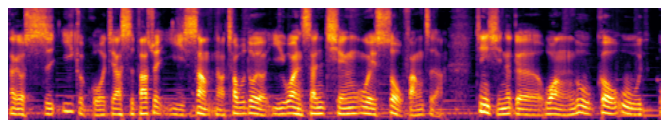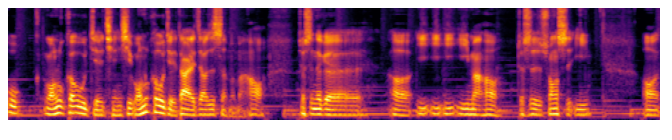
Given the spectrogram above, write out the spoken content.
大概有十一个国家，十八岁以上，那差不多有一万三千位受访者啊，进行那个网络购物物网络购物节前夕，网络购物节大家知道是什么嘛？哦，就是那个呃一一一一嘛，哦，就是双十一哦。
